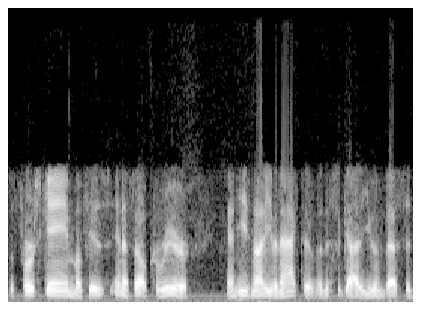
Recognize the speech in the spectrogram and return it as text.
the first game of his NFL career and he's not even active, and this is a guy that you invested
